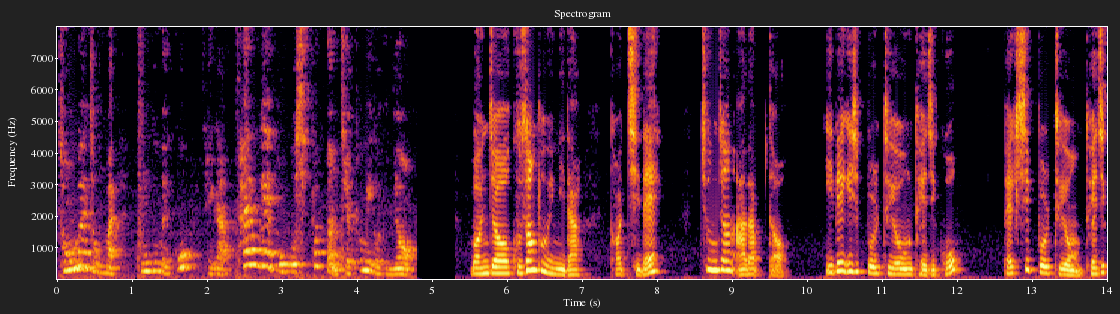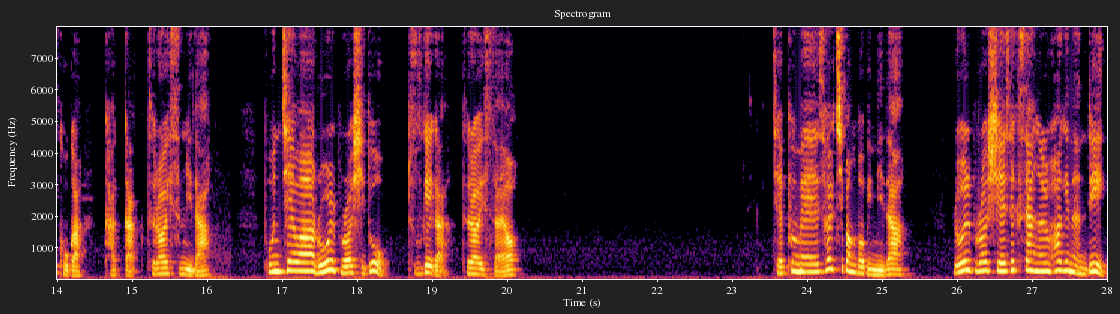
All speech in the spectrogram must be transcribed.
정말 정말 궁금했고 제가 사용해보고 싶었던 제품이거든요. 먼저 구성품입니다. 거치대, 충전 아답터, 220V용 돼지코, 110V용 돼지코가 각각 들어 있습니다. 본체와 롤 브러쉬도 두 개가 들어 있어요. 제품의 설치 방법입니다. 롤 브러쉬의 색상을 확인한 뒤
